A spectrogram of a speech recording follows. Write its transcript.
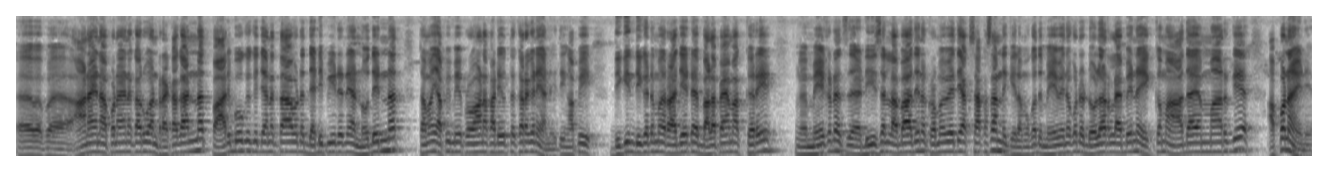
ආනයන අපනයන කරුවන් රැක ගන්නත් පාරිභෝගික ජනතාවට දැඩි පීඩනයක් නොදෙන්නත් තමයි අපි මේ ප්‍රවාහන කටයුත්ත කරගෙන යන්නේ. ඉතින් අපි දිගින් දිගටම රජයට බලපෑමක් කරේ මේකට ඩීසල් ලබා දෙන ක්‍රමවේදයක් සකසන්න කියලා. මොකද මේ වෙනකොට ඩොලර් ලැබෙන එකම ආදායම් මාර්ගය අපනයනය.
